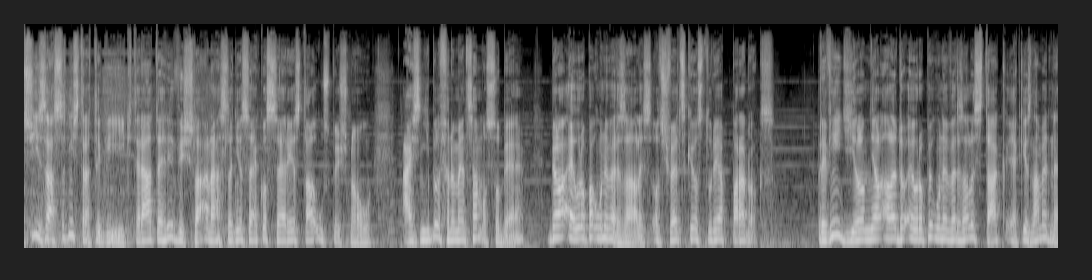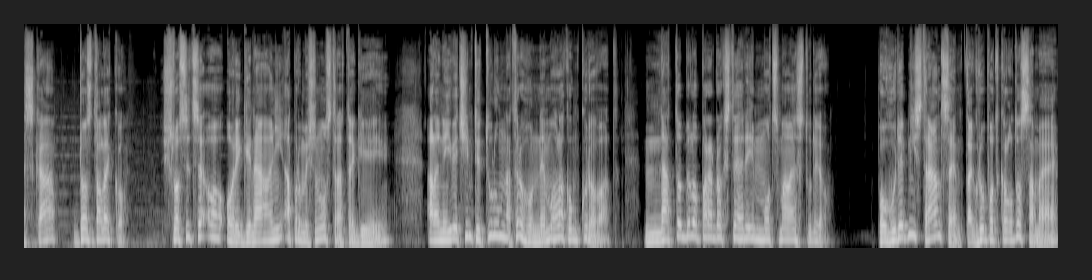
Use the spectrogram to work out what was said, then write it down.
Další zásadní strategií, která tehdy vyšla a následně se jako série stala úspěšnou, až z ní byl fenomén sám o sobě, byla Europa Universalis od švédského studia Paradox. První díl měl ale do Europy Universalis tak, jak je známe dneska, dost daleko. Šlo sice o originální a promyšlenou strategii, ale největším titulům na trhu nemohla konkurovat. Na to bylo Paradox tehdy moc malé studio. Po hudební stránce tak hru potkalo to samé,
